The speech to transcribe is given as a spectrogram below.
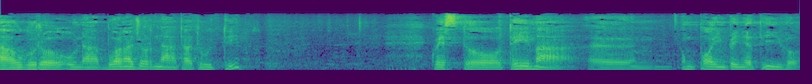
Auguro una buona giornata a tutti. Questo tema eh, un po' impegnativo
